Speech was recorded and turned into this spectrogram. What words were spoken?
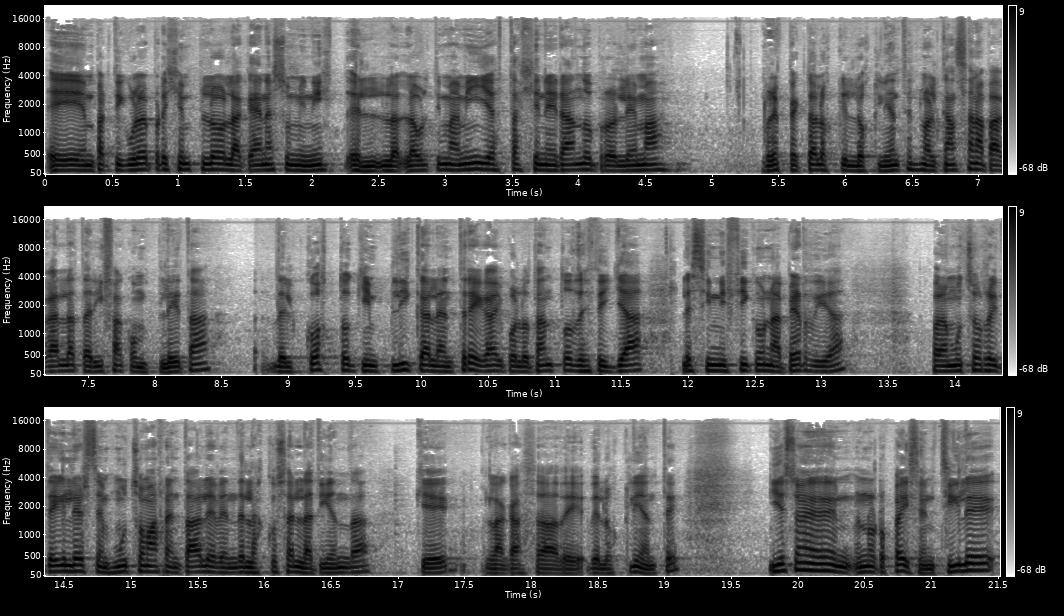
Eh, en particular, por ejemplo, la cadena de suministro, el- la, la última milla está generando problemas respecto a los que los clientes no alcanzan a pagar la tarifa completa del costo que implica la entrega y por lo tanto desde ya les significa una pérdida. Para muchos retailers es mucho más rentable vender las cosas en la tienda que en la casa de, de los clientes. Y eso en, en otros países. En Chile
